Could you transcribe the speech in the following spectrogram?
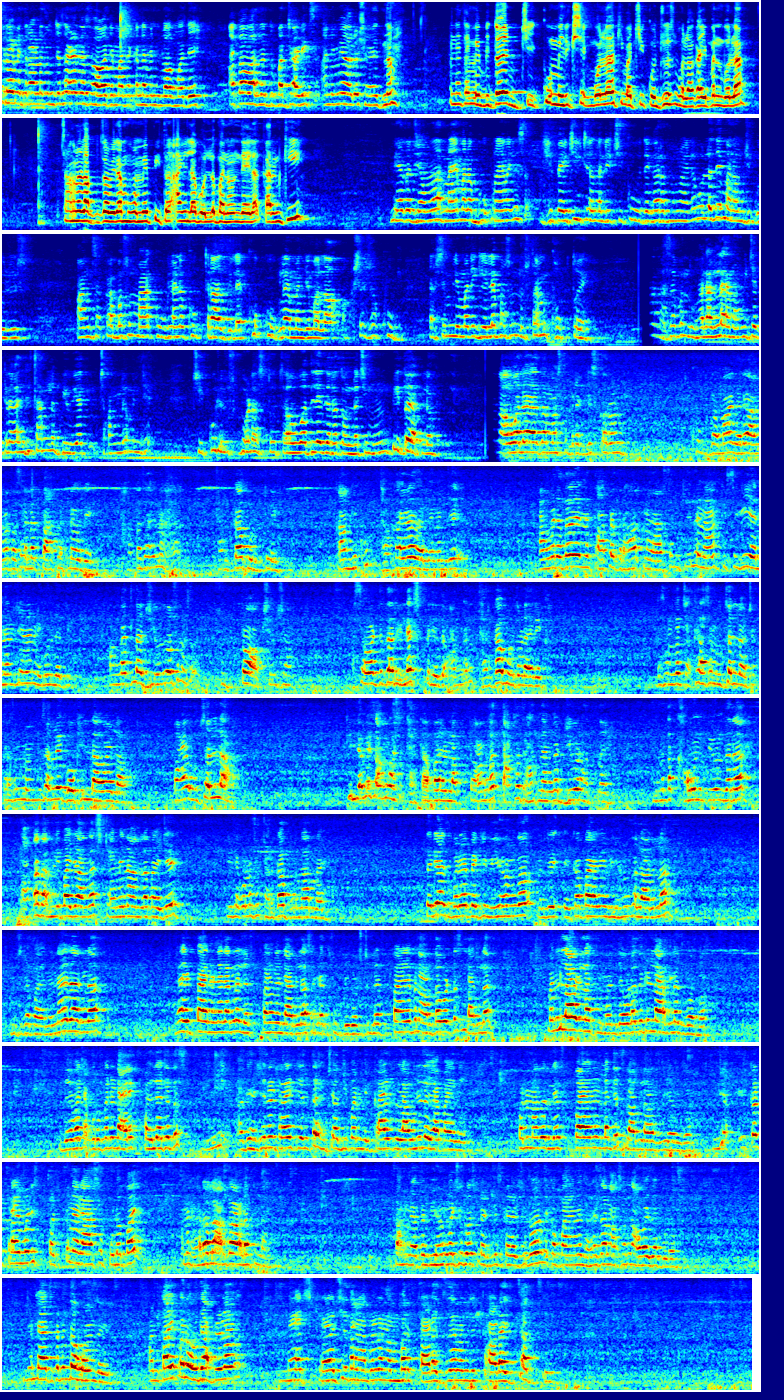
शिवराय मित्रांनो तुमच्या सगळ्यांचं स्वागत आहे माझ्या नवीन ब्लॉगमध्ये आता वाजलं दुपारच्या अडीच आणि मी आलो शाळेत ना. आणि आता मी पितोय चिकू मिल्कशेक बोला किंवा चिकू ज्यूस बोला काही पण बोला. चांगला लागतो चवीला म्हणून हो, मी पितो आईला बोललो बनवून द्यायला कारण की मी आता जेवणार नाही मला भूक नाही म्हणजे हे प्यायची इच्छा झाली चिकू होते घरात म्हणून आईला बोललं दे बनवून चिकू ज्यूस आणि सकाळपासून मला खोकल्यानं खूप त्रास दिलाय खूप खोकलाय म्हणजे मला अक्षरशः खूप. असेंब्लीमध्ये गेल्यापासून नुसता मी खोकतोय. घसा पण दुखा लागलाय. मग विचार केला काहीतरी चांगलं पिऊयात. चांगलं म्हणजे चिकू ज्यूस गोड असतो. चव बदले जरा तोंडाची म्हणून पितोय आपलं. भावाला आता मस्त प्रॅक्टिस करून खूप गमा घरी अंगात असायला ताकद नव्हते होते. आहे ना हा थरका पुरतोय. काम हे खूप थकायला झालं म्हणजे अंगात आता आहे ना ताकद राहत नाही. असं केलं ना की सगळी एनर्जी ना निघून जाते. अंगातला जीव जो असतो ना असं सुटतो अक्षरशः. असं वाटतं तर रिलॅक्स पाहिजे येतो अंगात थरका पुरतो डायरेक्ट समजा चक्रासन उचललं. चक्रासन उचललं गोखील लावायला. पाय उचलला की लगेच अंग असं थरकापायला लागतं. अंगात ताकद राहत नाही अंगात जीव राहत नाही. म्हणून आता खाऊन पिऊन जरा ताकद आणली पाहिजे अंगात स्टॅमिना आणला पाहिजे. तिथे कोणाचा थरकाप होणार नाही. तरी आज बऱ्यापैकी विहंग म्हणजे एका पायाने विहंग लागला दुसऱ्या पायाने नाही लागला. राईट पायाने नाही लागला लेफ्ट पायाने लागला सगळ्यात सोपी गोष्ट. लेफ्ट पायाने पण अर्धावटच लागला. पण लागला की म्हणजे तेवढा तरी लागलाच बाबा. देवाच्या कृपेने डायरेक्ट पहिल्या ह्याच्यातच मी आधी ह्याच्याने ट्राय केलं तर ह्याच्या आधी पण मी काय लावलेलं या पायाने. पण माझं लेफ्ट पायाने लगेच लागला आज अंग. म्हणजे एका ट्रायमध्ये पटकन आला असं पुढं पाय आणि घराला अर्धा अडकला. चांगलं आता विहंगाची रोज प्रॅक्टिस करायची रोज एका पायाने घराचा असं लावायचा पुढं. म्हणजे मॅचपर्यंत होऊन जाईल. आणि काही पण होऊ दे आपल्याला मॅच खेळायची आणि आपल्याला नंबर काढायचा म्हणजे काढायचाच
